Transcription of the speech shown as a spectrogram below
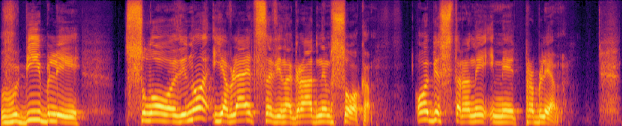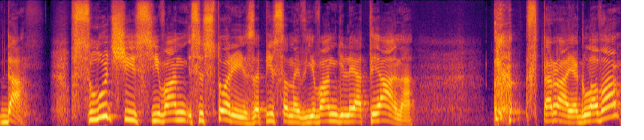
в Библии слово «вино» является виноградным соком. Обе стороны имеют проблемы. Да, в случае с, Еван... с историей, записанной в Евангелии от Иоанна, вторая глава,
